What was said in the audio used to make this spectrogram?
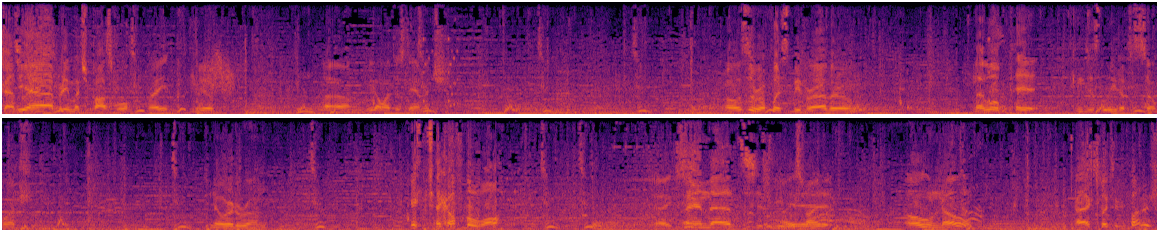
transfer. Yeah, pretty much impossible, right? Yep. Uh-oh. We don't want this damage. Oh, this is a rough place to be for either of them. That little pit can just lead up to so much. Nowhere to run. Take off the wall. Yikes. And that's just Oh, he's fine. Oh no. I expected to punish.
